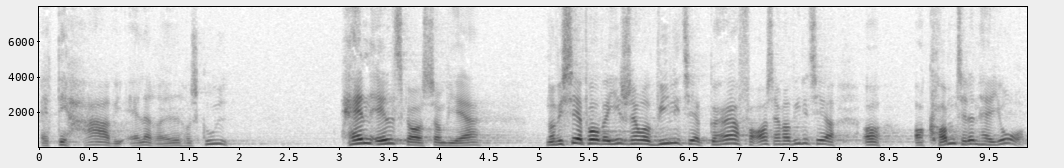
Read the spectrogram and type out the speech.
at det har vi allerede hos Gud. Han elsker os, som vi er. Når vi ser på, hvad Jesus var villig til at gøre for os, han var villig til at, at, at komme til den her jord,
